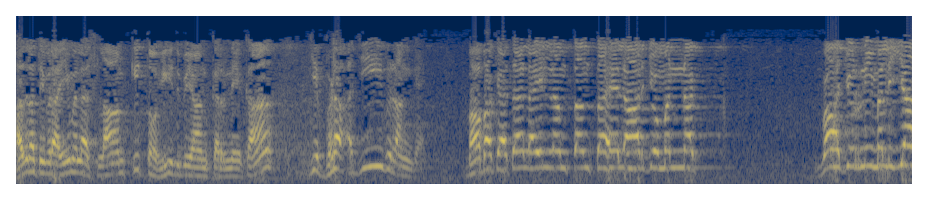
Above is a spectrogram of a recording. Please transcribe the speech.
حضرت ابراہیم علیہ السلام کی توحید بیان کرنے کا یہ بڑا عجیب رنگ ہے. بابا کہتا ہے لم تن لار جو منک واہ جرنی ملیا.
